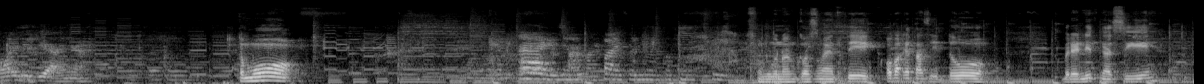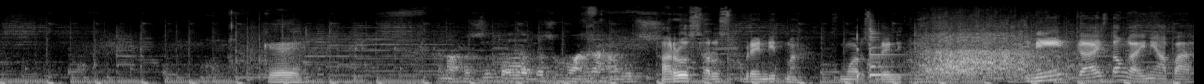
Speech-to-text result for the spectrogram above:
Oh ini dianya. Ketemu Hai, jangan lupa iklan kosmetik. penggunaan kosmetik. Oh, pakai tas itu. Branded nggak sih? Oke, Kenapa sih kayaknya semuanya harus harus harus branded mah. Semua harus branded. Ini guys, tau nggak ini apa?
